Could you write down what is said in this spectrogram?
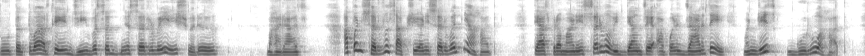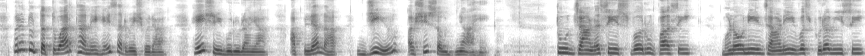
तू तत्वार्थे जीवसज्ञ सर्वेश्वर. महाराज आपण सर्वसाक्षी आणि सर्वज्ञ आहात. त्याचप्रमाणे सर्व विद्यांचे आपण जाणते म्हणजेच गुरु आहात. परंतु तत्वार्थाने हे सर्वेश्वरा हे श्री गुरुराया आपल्याला जीव अशी संज्ञा आहे. तू जाणसी स्वरूपासी म्हणोनी जाणीव स्फुरविसी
